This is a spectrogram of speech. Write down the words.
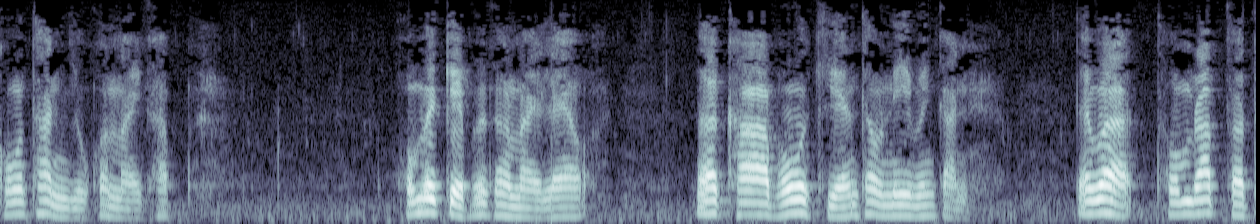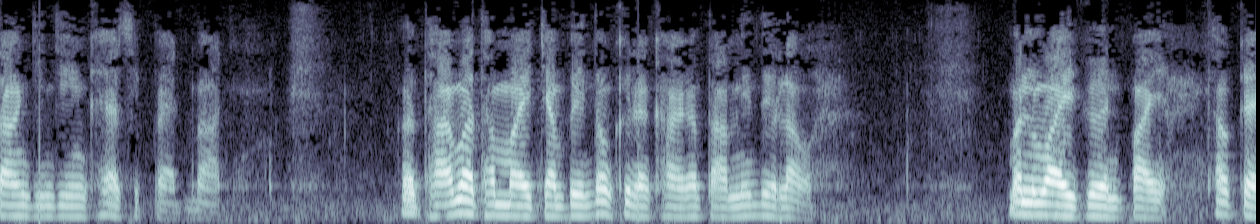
ของท่านอยู่ข้างในครับ ผมไปเก็บไว้ข้างในแล้ว ราคาผมก็เขียนเท่านี้เหมือนกัน แต่ว่าผมรับสตางค์จริง ๆ แค่สิบแปดบาทก็ถามว่าทำไมจำเป็นต้องขึ้นราคากันตามนี้ด้วยเรา มันไวเกินไป ท่าแก่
